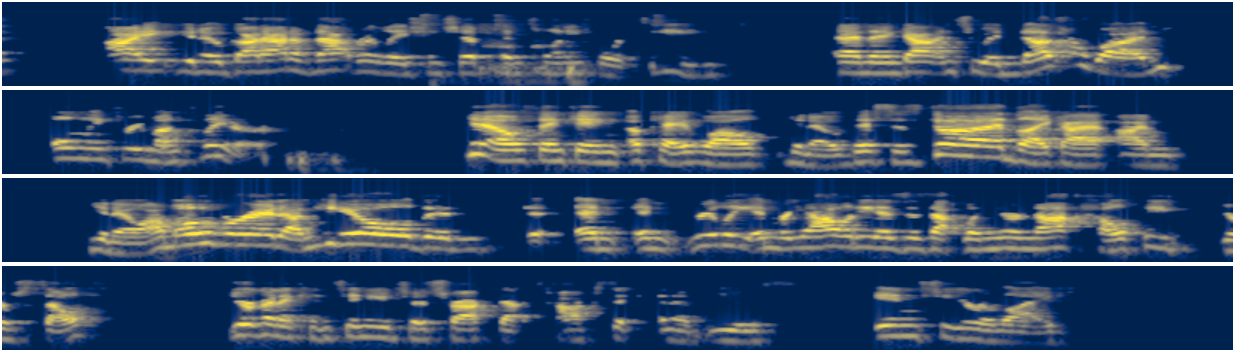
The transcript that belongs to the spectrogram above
I, you know, got out of that relationship in 2014 and then got into another one only three months later. You know, thinking, okay, well, you know, this is good. Like I, I'm, you know, I'm over it. I'm healed. And and and really in reality is is that when you're not healthy yourself you're going to continue to attract that toxic and abuse into your life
